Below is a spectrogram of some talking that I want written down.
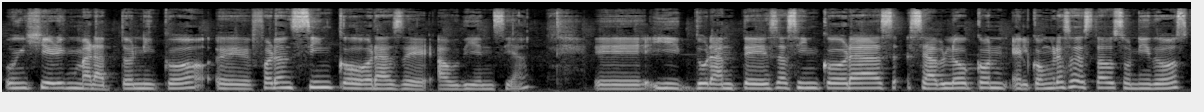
un hearing maratónico, eh, fueron cinco horas de audiencia. Eh, y durante esas cinco horas se habló con el Congreso de Estados Unidos,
